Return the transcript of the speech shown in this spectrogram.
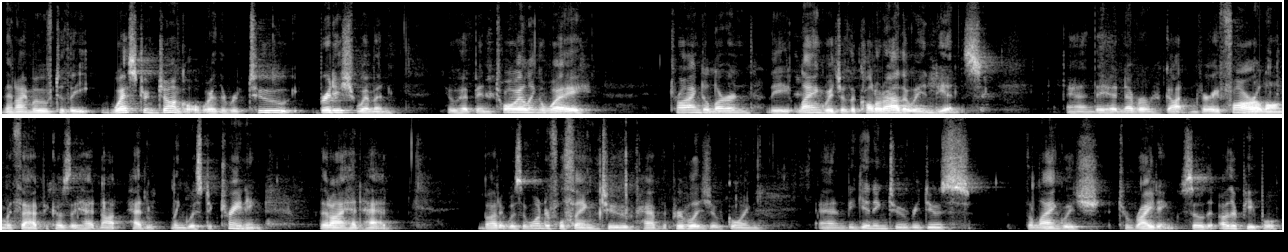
then I moved to the western jungle where there were two British women who had been toiling away trying to learn the language of the Colorado Indians and they had never gotten very far along with that because they had not had linguistic training that I had had. But it was a wonderful thing to have the privilege of going and beginning to reduce the language to writing so that other people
